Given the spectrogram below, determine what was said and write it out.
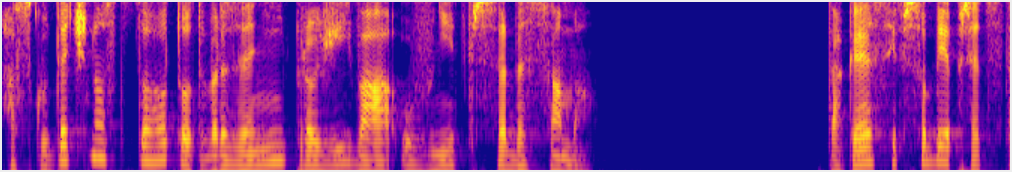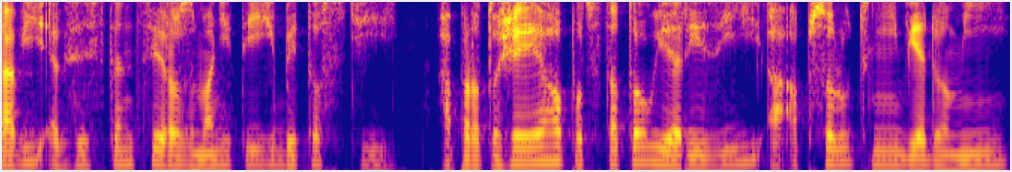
A skutečnost tohoto tvrzení prožívá uvnitř sebe sama. Také si v sobě představí existenci rozmanitých bytostí, a protože jeho podstatou je rizí a absolutní vědomí,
